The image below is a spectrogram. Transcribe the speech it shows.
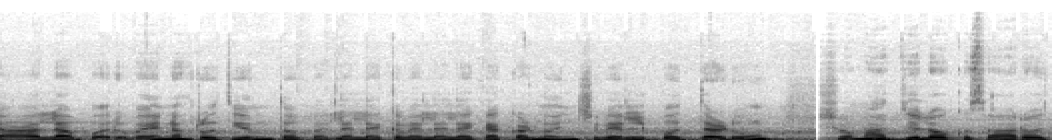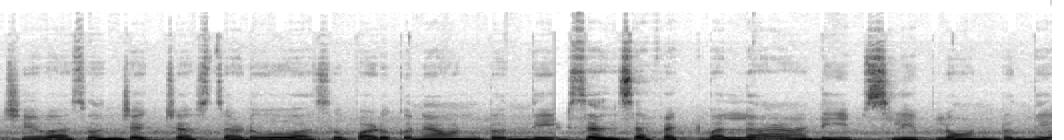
చాలా బరువైన హృదయంతో వెళ్ళలేక వెళ్ళలేక అక్కడ నుంచి వెళ్ళిపోతాడు. రిషు మధ్యలో ఒకసారి వచ్చి వసుని చెక్ చేస్తాడు. వసు పడుకునే ఉంటుంది. సెన్స్ ఎఫెక్ట్ వల్ల డీప్ స్లీప్లో ఉంటుంది.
